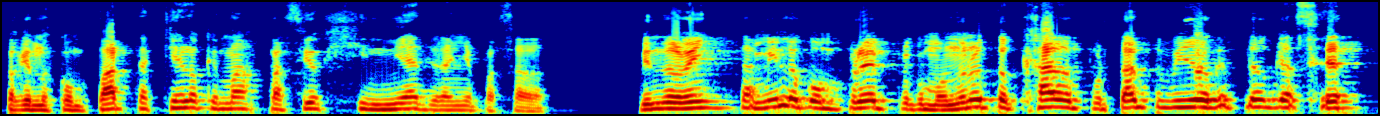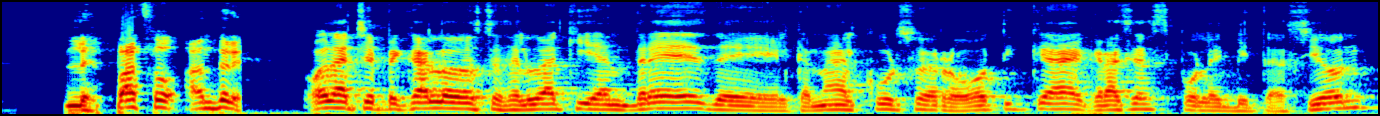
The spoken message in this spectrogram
para que nos comparta qué es lo que más pareció genial del año pasado. Viéndolo bien, también lo compré, pero como no lo he tocado por tantos videos que tengo que hacer, les paso a Andrés. Hola Chepe Carlos, te saluda aquí Andrés del canal Curso de Robótica. Gracias por la invitación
